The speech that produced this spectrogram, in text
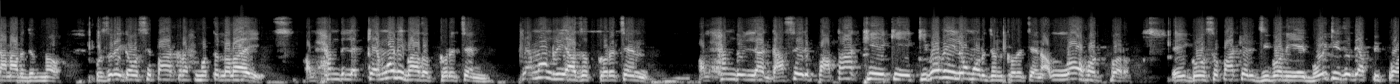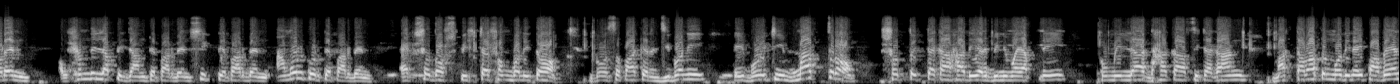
জানার জন্য হুজুরে গাউসে পাক রাহমাতুল্লাহ আলহামদুলিল্লাহ কেমন ইবাদত করেছেন, কেমন রিয়াজত করেছেন আলহামদুলিল্লাহ, গাছের পাতা খেয়ে খেয়ে কীভাবে ইলম অর্জন করেছেন? আল্লাহ আকবর। এই গৌস পাকের জীবনী, এই বইটি যদি আপনি পড়েন, আলহামদুলিল্লাহ আপনি জানতে পারবেন, শিখতে পারবেন, আমল করতে পারবেন। একশো দশ পৃষ্ঠা সম্বলিত গৌস পাকের জীবনী, এই বইটি মাত্র সত্তর টাকা হাদিয়ার বিনিময়ে আপনি কুমিল্লা, ঢাকা, চিটাগাং মাক্তাবাতুল মদিনায় পাবেন।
